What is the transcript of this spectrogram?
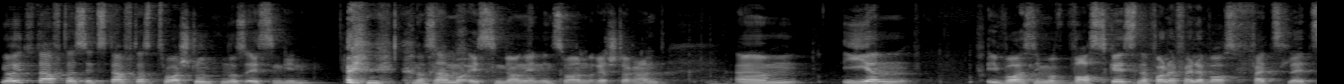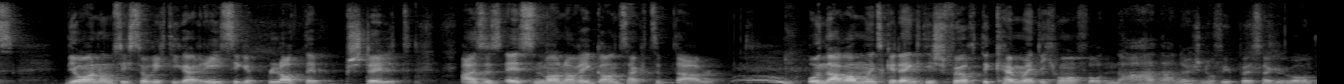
ja, jetzt darf das, jetzt darf das zwei Stunden was essen gehen. dann sind wir essen gegangen in so ein Restaurant. Ähm, ihren, ich weiß nicht mehr was gegessen, auf alle Fälle war es Fetzletz. Die einen haben sich so richtig eine riesige Platte bestellt. Also das Essen war noch eh ganz akzeptabel. Und dann haben wir uns gedacht, ich fürchte, ich kann endlich heimfahren. Nein, nein, das ist noch viel besser geworden.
